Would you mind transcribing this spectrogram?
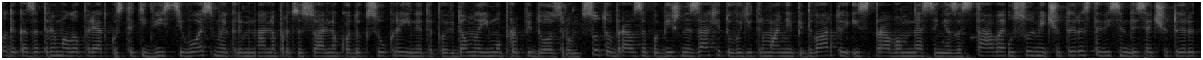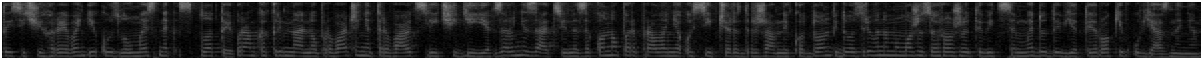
Лодика затримали у порядку статті 208 Кримінально-процесуального кодексу України та повідомили йому про підозру. Суд обрав запобіжний захід у виді тримання під вартою із правом внесення застави у сумі 484 тисячі гривень, яку зловмисник сплатив. У рамках кримінального провадження тривають слідчі дії. За організацію незаконного переправлення осіб через державний кордон підозрюваному може загрожувати від 7 до 9 років ув'язнення.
